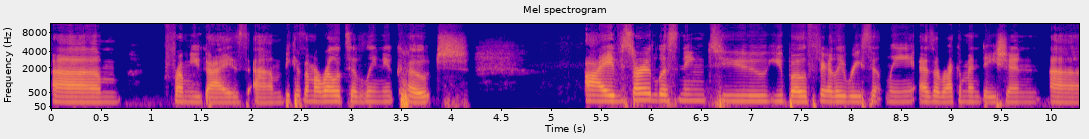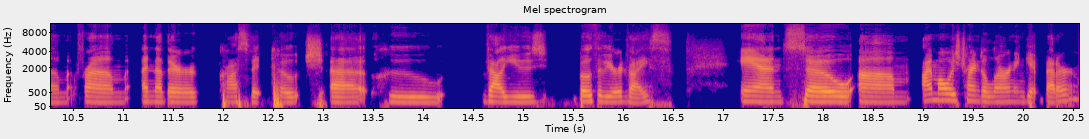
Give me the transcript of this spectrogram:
um, from you guys um, because I'm a relatively new coach. I've started listening to you both fairly recently as a recommendation um, from another CrossFit coach uh, who values both of your advice. And so um, I'm always trying to learn and get better.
